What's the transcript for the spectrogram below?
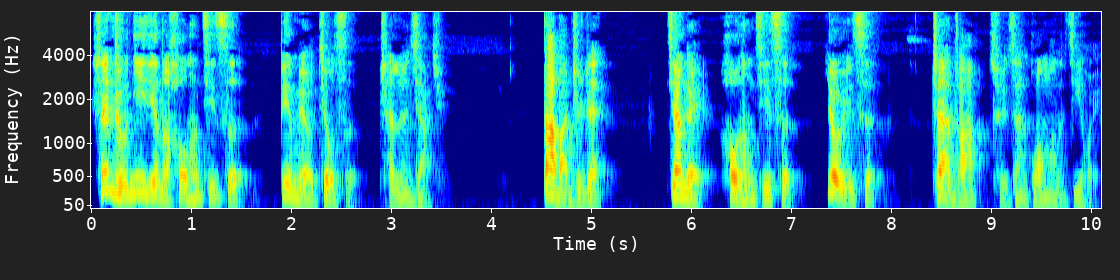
身处逆境的后藤基次并没有就此沉沦下去。大阪之阵将给后藤基次又一次绽放璀璨光芒的机会。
